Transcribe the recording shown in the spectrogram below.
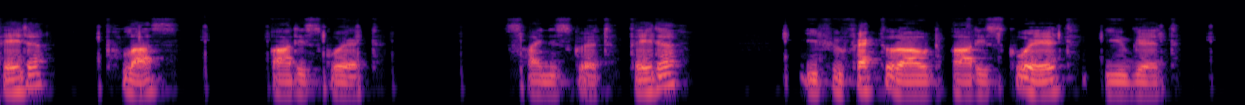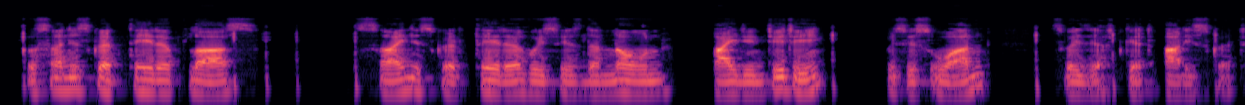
theta plus r squared sine squared theta. If you factor out r squared, you get cosine squared theta plus sine squared theta, which is the known identity, which is 1. So you just get r squared.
